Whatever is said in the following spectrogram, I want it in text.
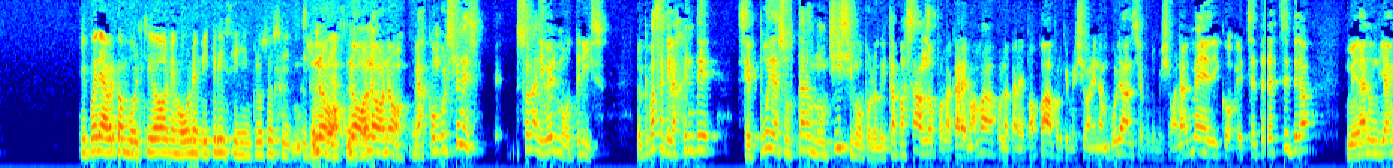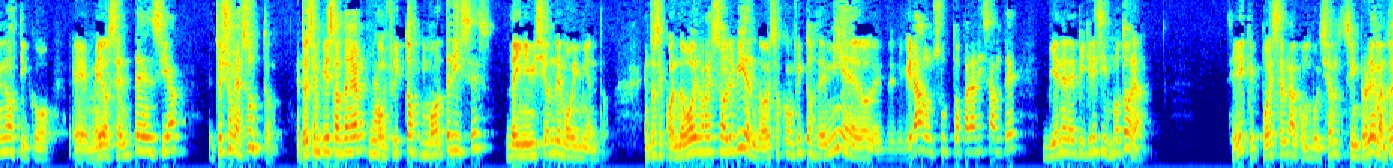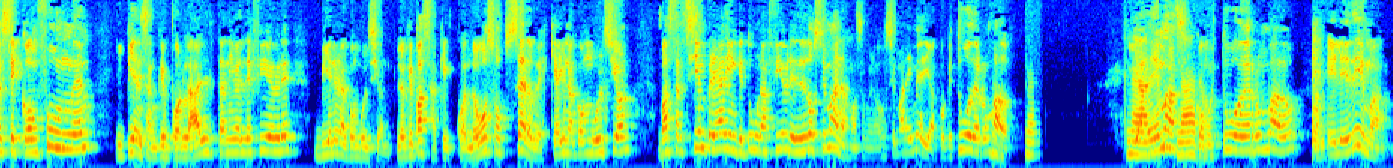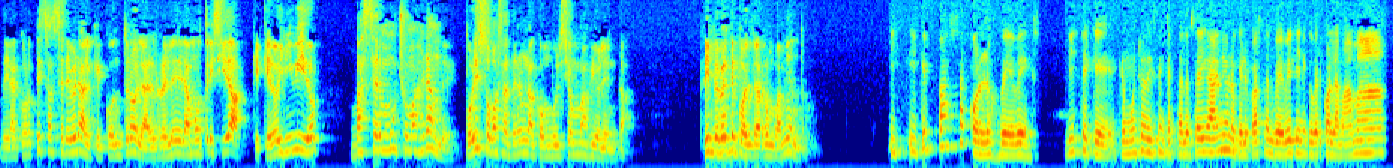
Y puede haber convulsiones o una epicrisis incluso si... no, no, no, no. Las convulsiones son a nivel motriz. Lo que pasa es que la gente se puede asustar muchísimo por lo que está pasando, por la cara de mamá, por la cara de papá, porque me llevan en ambulancia, porque me llevan al médico, etcétera, etcétera me dan un diagnóstico eh, medio sentencia, entonces yo me asusto. Entonces empiezo a tener conflictos motrices de inhibición de movimiento. Entonces cuando voy resolviendo esos conflictos de miedo, de, gran susto paralizante, viene la epicrisis motora, ¿sí? que puede ser una convulsión sin problema. Entonces se confunden y piensan que por la alta nivel de fiebre viene una convulsión. Lo que pasa es que cuando vos observes que hay una convulsión, va a ser siempre alguien que tuvo una fiebre de dos semanas más o menos, o semana y media, porque estuvo derrumbado. y además, como estuvo derrumbado, el edema de la corteza cerebral que controla el relé de la motricidad, que quedó inhibido, va a ser mucho más grande. Por eso vas a tener una convulsión más violenta. simplemente por el derrumbamiento. ¿Y, qué pasa con los bebés? Viste que, muchos dicen que hasta los seis años lo que le pasa al bebé tiene que ver con la mamá.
